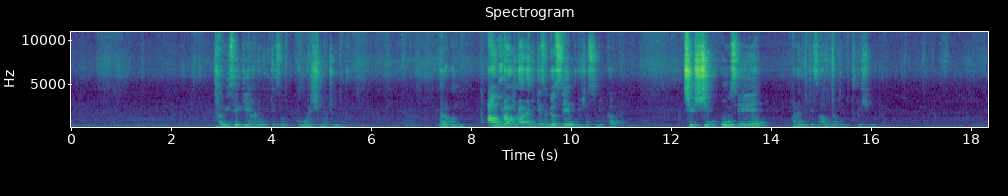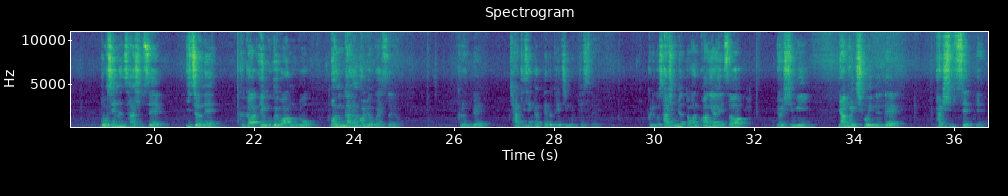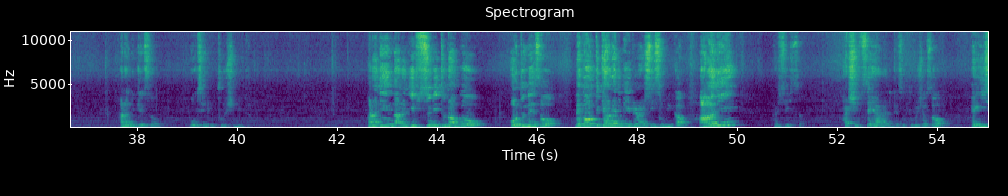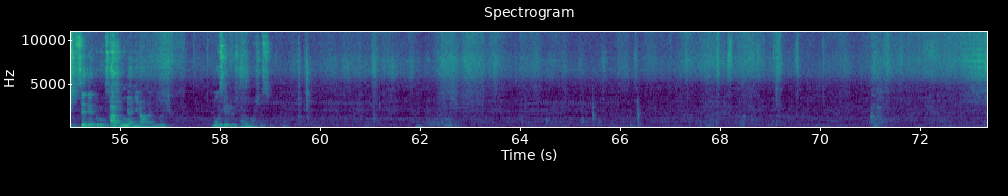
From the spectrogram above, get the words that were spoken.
다윗에게 하나님께서 꿈을 심어 줍니다. 여러분 아브라함은 하나님께서 몇 세에 부르셨습니까? 75세에 하나님께서 아브라함을 부르십니다. 모세는 40세 이전에 그가 애국의 왕으로 뭔가 해보려고 했어요. 그런데 자기 생각대로 되지 못했어요. 그리고 40년 동안 광야에서 열심히 양을 치고 있는데 80세 때 하나님께서 모세를 부르십니다. 하나님 나는 입술이 둔하고 어둠에서 내가 어떻게 하나님의 일을 할 수 있습니까? 아니 할 수 있어. 80세에 하나님께서 부르셔서 120세 되도록 40년이나 하나님은 모세를 사용하셨습니다.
